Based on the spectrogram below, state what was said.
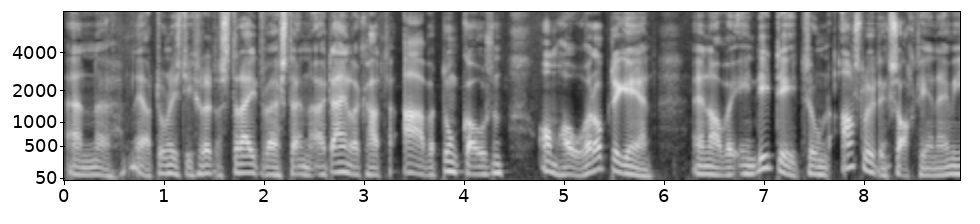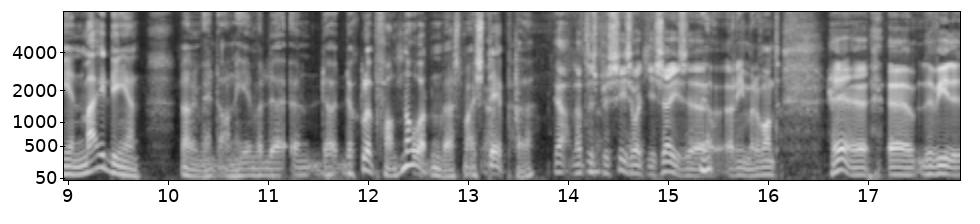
En eh, nou ja, toen is die grote strijd en uiteindelijk had Abe toen kozen om hoger op te gaan. En als we in die tijd toen aansluiting zochten en we hier in mei dienen, dan dan hier de, de, de club van het Noorden West, mijn stip. Hè? Ja, dat is precies wat je zei, eh, Riemer. Want hè, eh, eh, de wie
